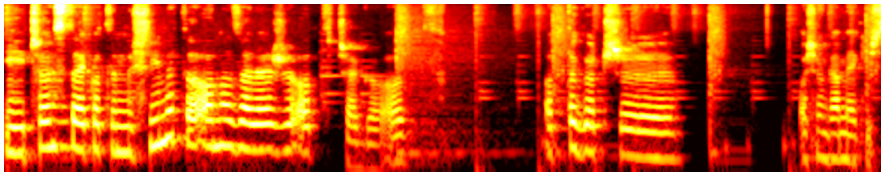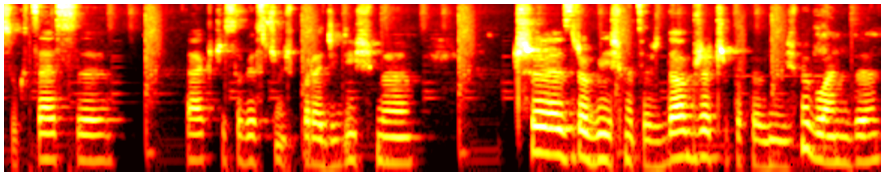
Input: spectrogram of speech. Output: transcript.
I często jak o tym myślimy, to ono zależy od czego? Od, od tego, czy osiągamy jakieś sukcesy, tak? czy sobie z czymś poradziliśmy, czy zrobiliśmy coś dobrze, czy popełniliśmy błędy.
